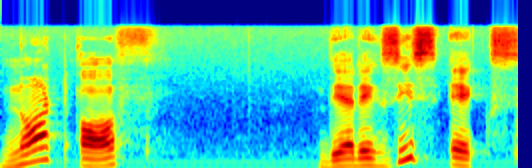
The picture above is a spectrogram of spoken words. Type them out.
not of there exists x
